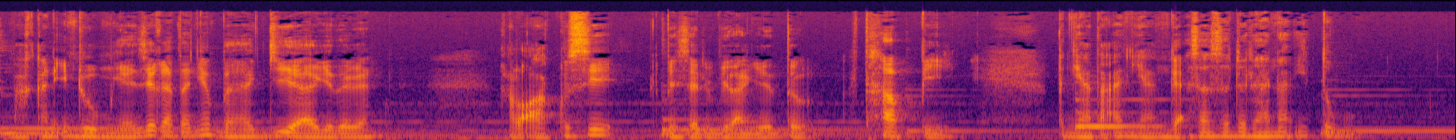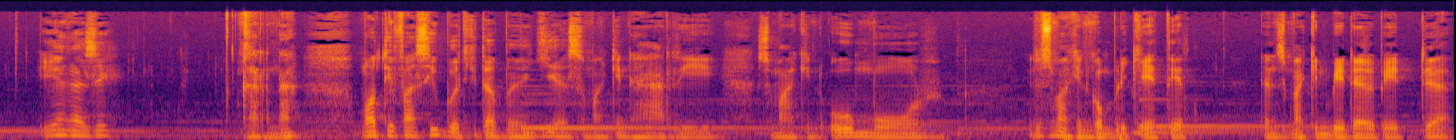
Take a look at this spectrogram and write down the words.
makan indomie aja katanya bahagia gitu kan kalau aku sih bisa dibilang gitu tapi kenyataannya nggak sesederhana itu iya nggak sih karena motivasi buat kita bahagia semakin hari semakin umur itu semakin complicated dan semakin beda-beda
